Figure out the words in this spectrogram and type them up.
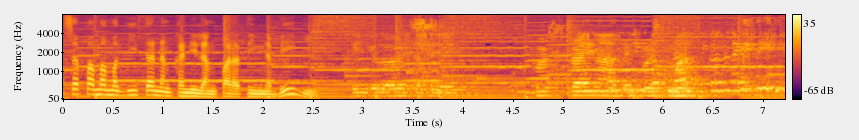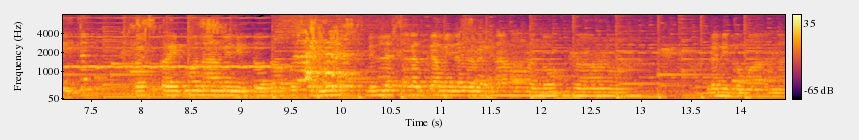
sa pamamagitan ng kanilang parating na baby. Thank you Lord kasi first try natin, first month. First try mo namin ito, tapos binlas, binlas agad kami na ng ano, ng ganito nga na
